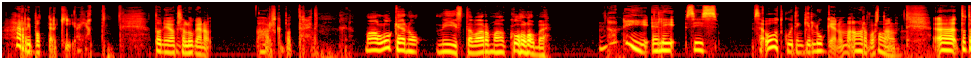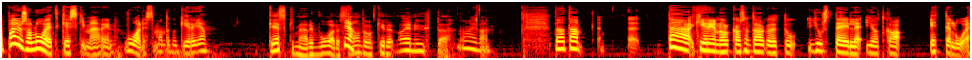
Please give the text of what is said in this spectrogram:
Harry Potter-kirjat. Toni, onko lukenut Harry Pottereita? Mä oon lukenut niistä varmaan kolme. No niin, eli siis sä oot kuitenkin lukenut, mä arvostan. On. Ö, tota, paljon sä luet keskimäärin vuodessa, montako kirjaa? Keskimäärin vuodessa. Joo. Montako kirjaa? No en yhtään. Aivan. Tota, Tämä kirjanurkkaus on tarkoitettu just teille, jotka ette lue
